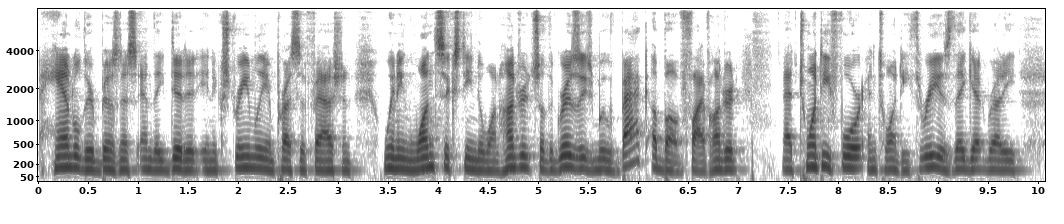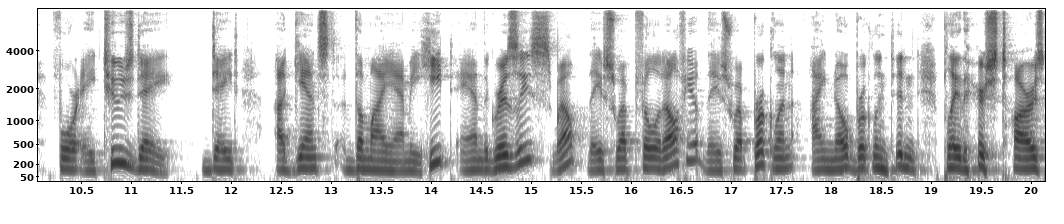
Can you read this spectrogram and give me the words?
handled their business and they did it in extremely impressive fashion, winning 116 to 100. So the Grizzlies move back above 500 at 24 and 23 as they get ready for a Tuesday date against the Miami Heat and the Grizzlies. Well, they've swept Philadelphia, they've swept Brooklyn. I know Brooklyn didn't play their stars,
